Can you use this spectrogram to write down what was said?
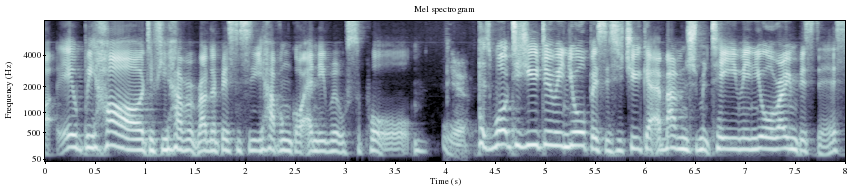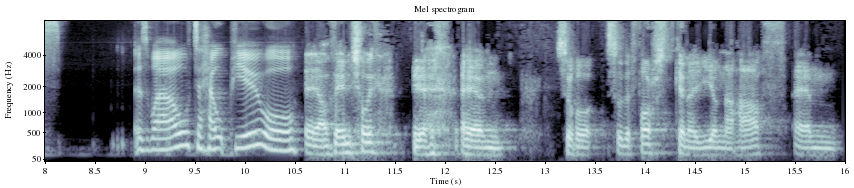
uh, it would be hard if you haven't run a business and you haven't got any real support. Yeah. Because what did you do in your business? Did you get a management team in your own business as well to help you, or uh, eventually? Yeah. Um, so, so the first kind of year and a half, um,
